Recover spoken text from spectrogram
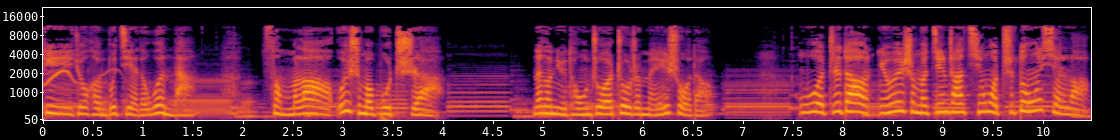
弟弟就很不解的问他：“怎么了？为什么不吃啊？”那个女同桌皱着眉说道：“我知道你为什么经常请我吃东西了。”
